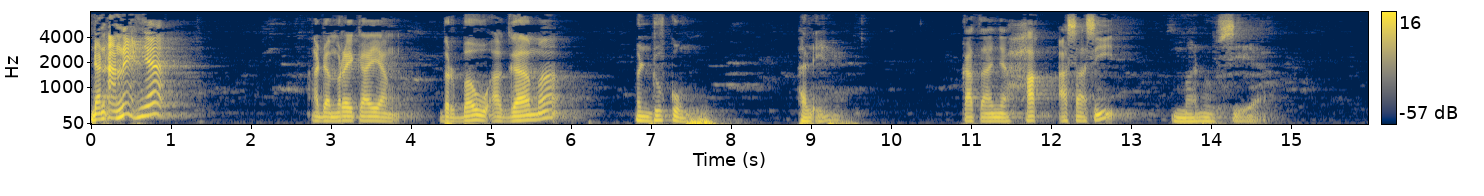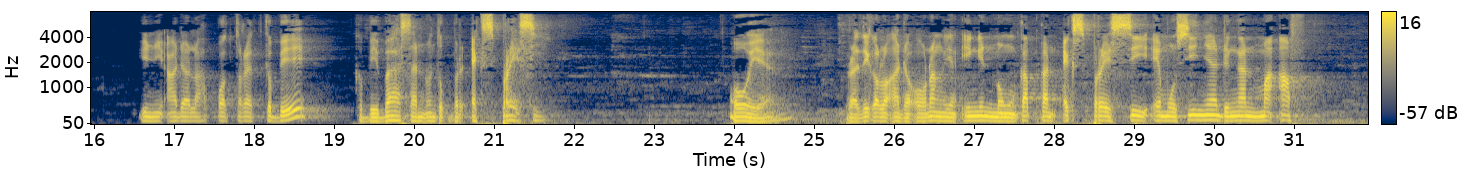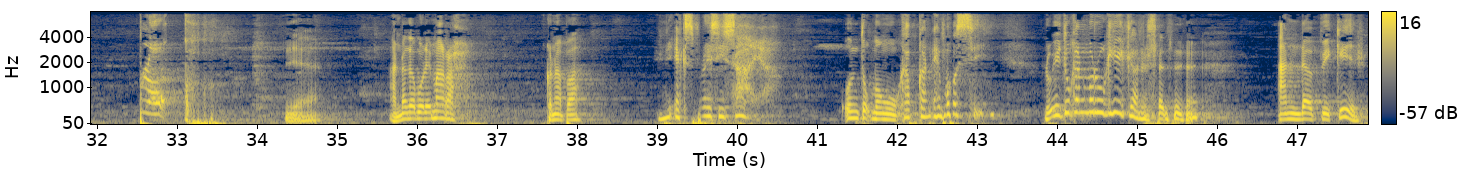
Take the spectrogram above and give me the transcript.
Dan anehnya ada mereka yang berbau agama mendukung hal ini. Katanya hak asasi manusia. Ini adalah potret kebe kebebasan untuk berekspresi. Oh ya, Berarti kalau ada orang yang ingin mengungkapkan ekspresi emosinya dengan maaf, blok. Ya. Anda nggak boleh marah. Kenapa? Ini ekspresi saya untuk mengungkapkan emosi. Lu itu kan merugikan. Anda pikir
